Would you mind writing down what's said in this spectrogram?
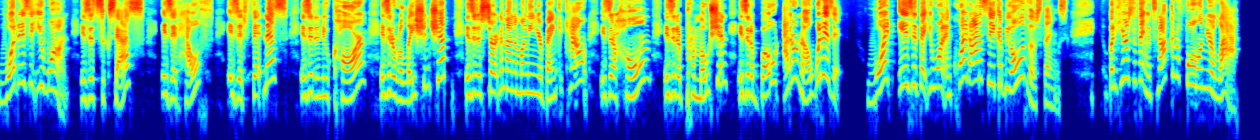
What is it you want? Is it success? Is it health? Is it fitness? Is it a new car? Is it a relationship? Is it a certain amount of money in your bank account? Is it a home? Is it a promotion? Is it a boat? I don't know. What is it? What is it that you want? And quite honestly, it could be all of those things. But here's the thing it's not going to fall in your lap.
